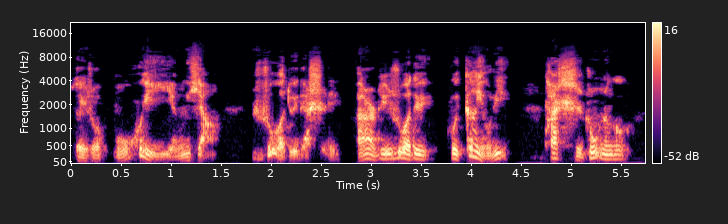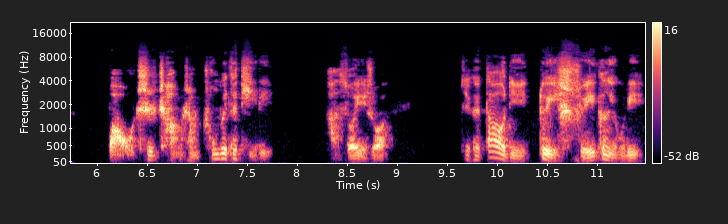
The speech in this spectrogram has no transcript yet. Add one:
所以说不会影响弱队的实力，反而对弱队会更有利。他始终能够保持场上充沛的体力啊，所以说这个到底对谁更有利，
